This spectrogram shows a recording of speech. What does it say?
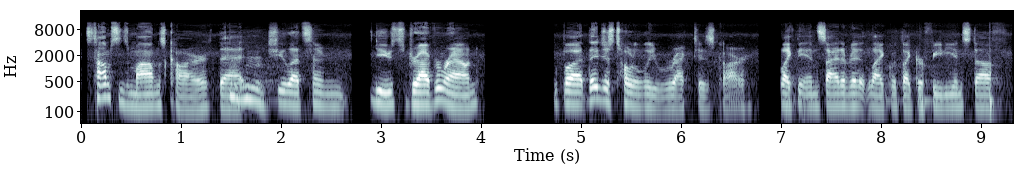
it's Thompson's mom's car that Mhm. she lets him use to drive around. but they just totally wrecked his car. Like the inside of it, like with like graffiti and stuff,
